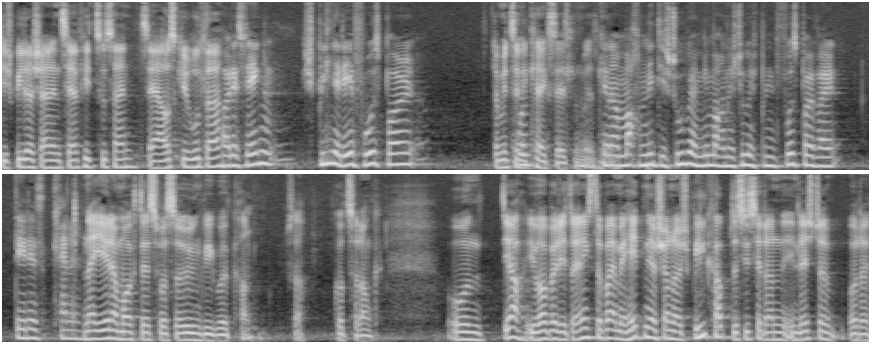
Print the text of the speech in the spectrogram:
die Spieler scheinen sehr fit zu sein, sehr ausgeruht auch, Aber deswegen spielen ja die Fußball, damit sie und- nicht Keks essen müssen. genau, machen nicht die Stube, wir machen die Stube, spielen Fußball, weil die das können. Nein, jeder macht das, was er irgendwie gut kann. So, Gott sei Dank. Und ja, ich war bei den Trainings dabei. Wir hätten ja schon ein Spiel gehabt, das ist ja dann in letzter, oder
